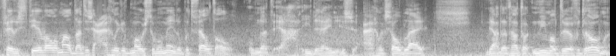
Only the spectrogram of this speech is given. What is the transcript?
feliciteren we allemaal. Dat is eigenlijk het mooiste moment op het veld al. Omdat ja, iedereen is eigenlijk zo blij. Ja, dat had niemand durven dromen.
